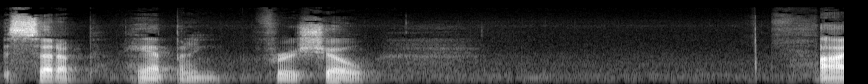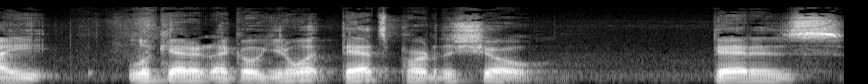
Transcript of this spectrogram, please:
setup happening for a show. I look at it and I go, you know what? That's part of the show. That is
